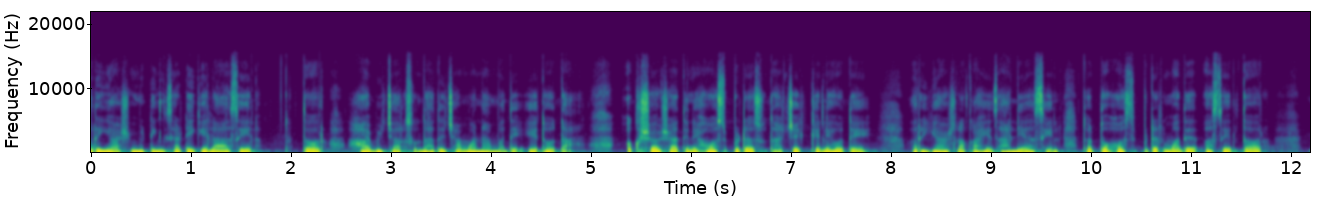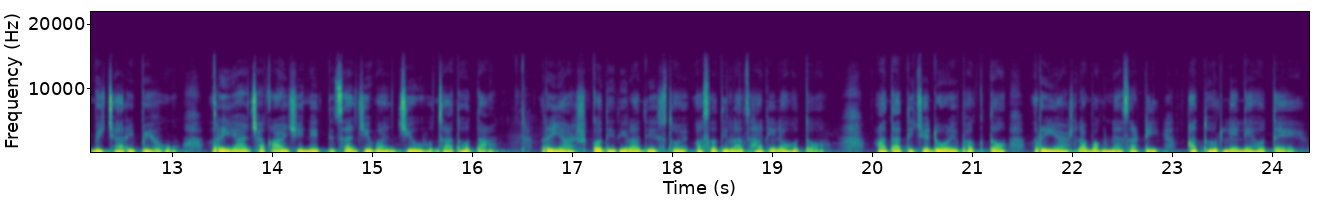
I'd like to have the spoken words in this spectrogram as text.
रियाश मिटिंगसाठी गेला असेल तर हा विचारसुद्धा तिच्या मनामध्ये येत होता. अक्षरशः तिने हॉस्पिटलसुद्धा चेक केले होते. रियाजला काही झाले असेल तर तो हॉस्पिटलमध्ये असेल तर? बिचारी पिहू रियाजच्या काळजीने तिचा जीवात जीव जात होता. रियाश कधी तिला दिसतोय असं तिला झालेलं होतं. आता तिचे डोळे फक्त रियाशला बघण्यासाठी आतुरलेले होते.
